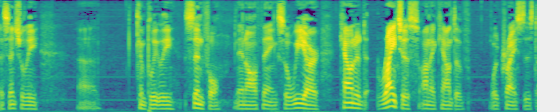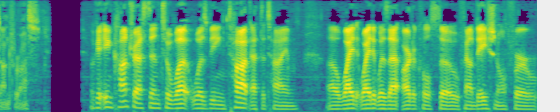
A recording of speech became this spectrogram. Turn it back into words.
essentially uh, completely sinful in all things. So we are counted righteous on account of what Christ has done for us. Okay, in contrast then to what was being taught at the time, uh, why why was that article so foundational for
